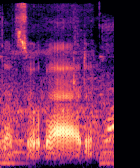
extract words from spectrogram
That's so bad.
